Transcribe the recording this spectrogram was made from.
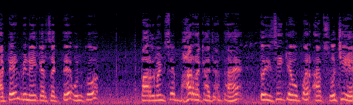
अटेंड भी नहीं कर सकते, उनको पार्लियामेंट से बाहर रखा जाता है। तो इसी के ऊपर आप सोचिए,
